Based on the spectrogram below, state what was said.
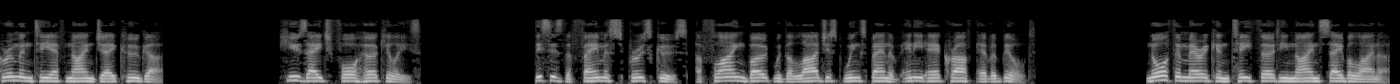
Grumman TF-9J Cougar. Hughes H-4 Hercules this is the famous Spruce Goose, a flying boat with the largest wingspan of any aircraft ever built. North American T-39 Sabreliner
